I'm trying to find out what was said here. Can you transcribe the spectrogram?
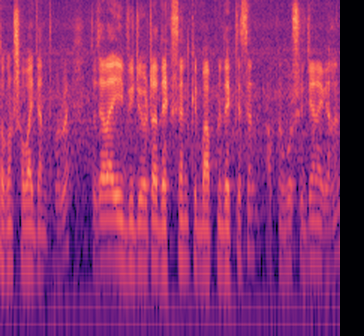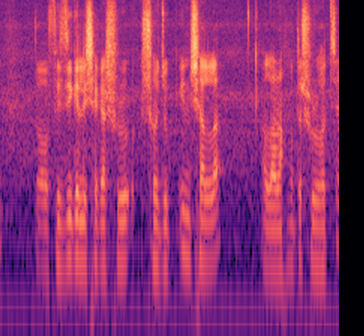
তখন সবাই জানতে পারবে। তো যারা এই ভিডিওটা দেখছেন কিংবা আপনি দেখতেছেন, আপনি অবশ্যই জেনে গেলেন। তো ফিজিক্যালি শেখার সুযোগ ইনশাল্লাহ আল্লাহ রহমতে শুরু হচ্ছে।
